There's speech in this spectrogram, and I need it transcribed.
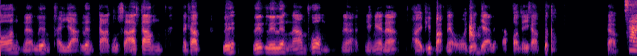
ร้อนนะเรื่องขยะเรื่องการอุตสาหกรรมนะครับ หรือหรือหรือเรื่องน้ำท่วมนะอย่างเงี้ยนะภัยพิบัติเนี่ยโอ้เยอะแยะเลยครับ ตอนนี้ครับใช่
